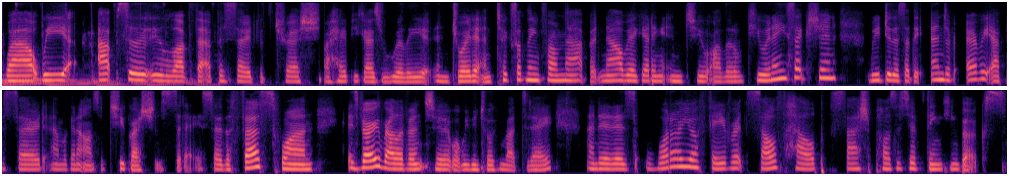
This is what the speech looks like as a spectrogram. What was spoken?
Wow, we absolutely loved the episode with Trish. I hope you guys really enjoyed it and took something from that. But now we're getting into our little Q&A section. We do this at the end of every episode and we're going to answer two questions today. So the first one is very relevant to what we've been talking about today and it is what are your favorite self-help slash positive thinking books?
